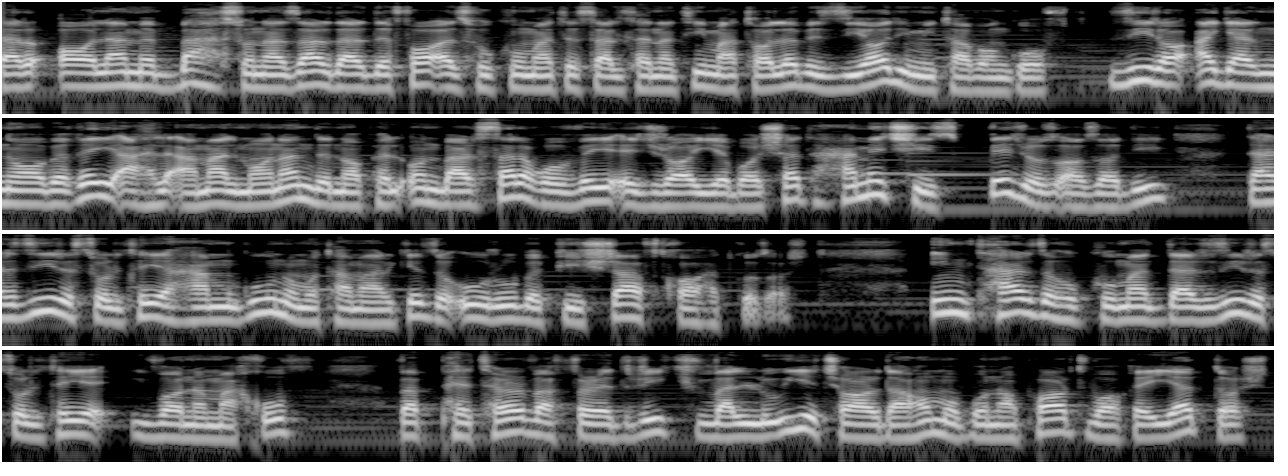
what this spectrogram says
در عالم بحث و نظر در دفاع از حکومت سلطنتی مطالب زیادی می‌توان گفت. زیرا اگر نابغه اهل عمل مانند ناپل اون بر سر قوه اجراییه باشد همه چیز بجز آزادی در زیر سلطه همگون و متمرکز او رو به پیشرفت خواهد گذاشت. این طرز حکومت در زیر سلطه ایوان مخوف و پتر و فردریک و لویی چهاردهم و بناپارت واقعیت داشت.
